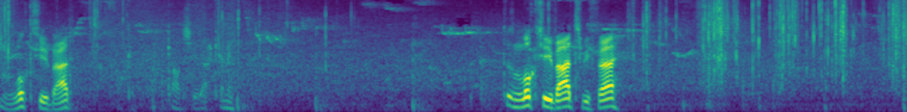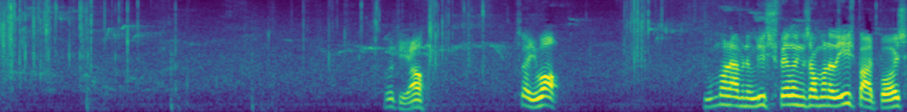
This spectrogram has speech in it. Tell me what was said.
Doesn't look too bad. Can't see that, can? Doesn't look too bad to be fair. Bloody hell. Tell you what, you wouldn't having loose fillings on one of these bad boys.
